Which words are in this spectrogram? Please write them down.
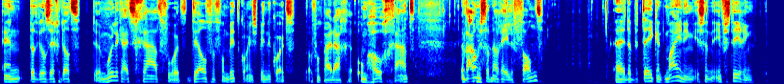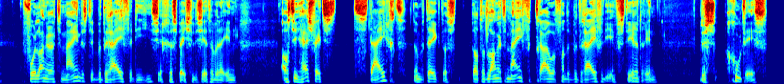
En dat wil zeggen dat de moeilijkheidsgraad voor het delven van bitcoins binnenkort... over een paar dagen omhoog gaat. En waarom is dat nou relevant? Dat betekent mining is een investering voor langere termijn. Dus de bedrijven die zich gespecialiseerd hebben daarin. Als die hash rate stijgt, dan betekent dat dat het lange termijn vertrouwen van de bedrijven die investeren erin dus goed is.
